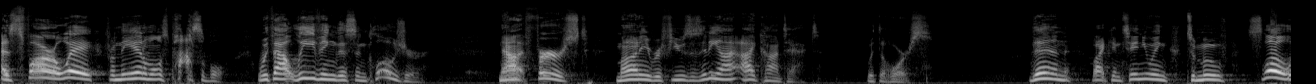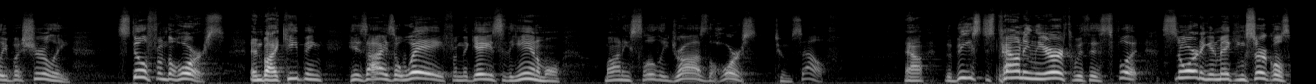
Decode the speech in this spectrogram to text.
as far away from the animal as possible without leaving this enclosure. Now, at first, Monty refuses any eye contact with the horse. Then, by continuing to move slowly but surely, still from the horse, and by keeping his eyes away from the gaze of the animal, Monty slowly draws the horse to himself. Now, the beast is pounding the earth with his foot, snorting and making circles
